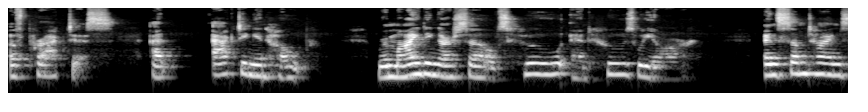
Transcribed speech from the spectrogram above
of practice at acting in hope, reminding ourselves who and whose we are. And sometimes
